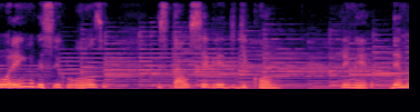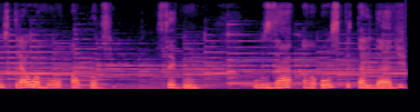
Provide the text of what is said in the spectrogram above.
Porém, no versículo 11 está o segredo de como: primeiro, demonstrar o amor ao próximo. Segundo, usar a hospitalidade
